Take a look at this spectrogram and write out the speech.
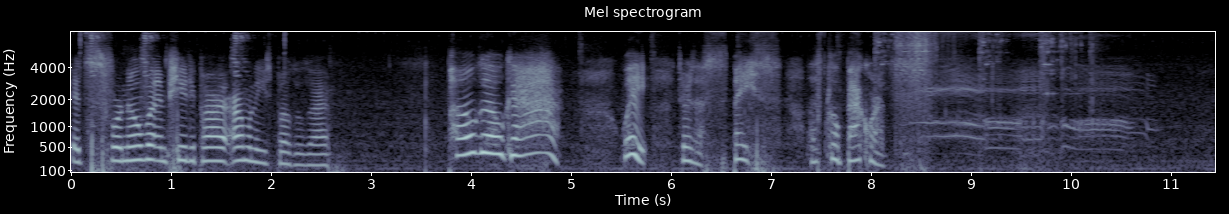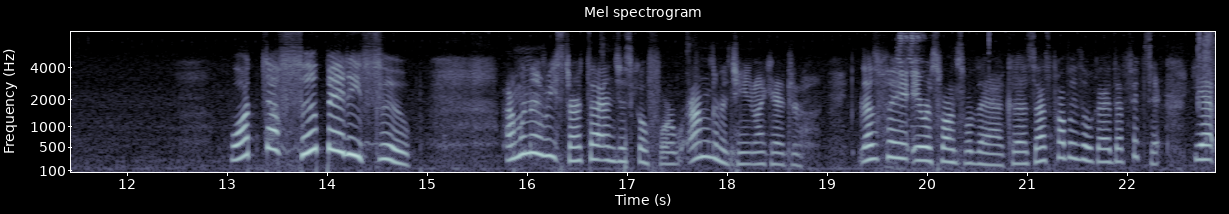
It's for Nova and PewDiePie. I'm going to use Pogo Guy. Pogo Guy! Wait, there's a space. Let's go backwards. What the foopity foop? I'm gonna restart that and just go forward. I'm gonna change my character. Let's play Irresponsible Dad, because that's probably the guy that fixed it. Yep.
